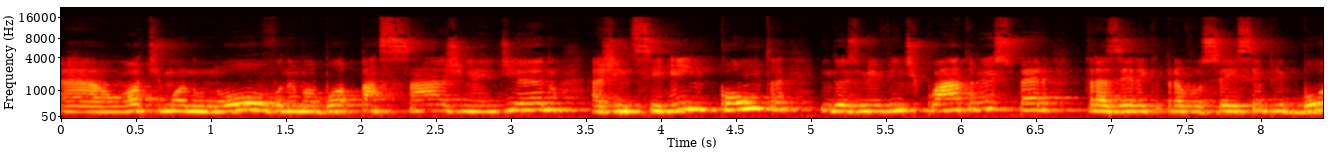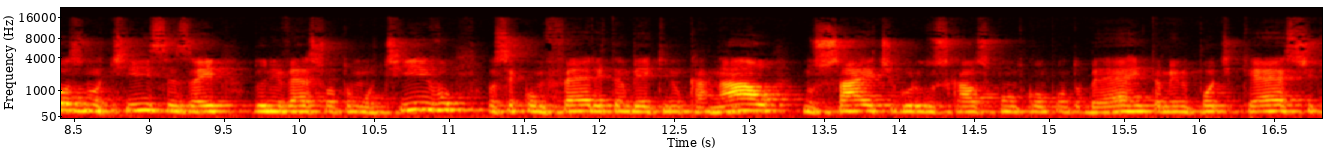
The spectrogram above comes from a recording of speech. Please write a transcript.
uh, um ótimo ano novo, né, uma boa passagem aí de ano. A gente se reencontra em 2024 e eu espero trazer aqui para vocês sempre boas notícias aí do universo automotivo. Você confere também aqui no canal, no site gurudoscarros.com.br, também no podcast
